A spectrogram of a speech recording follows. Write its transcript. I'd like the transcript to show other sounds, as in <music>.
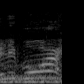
Really, boy?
